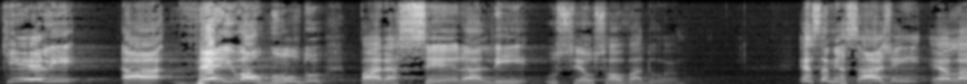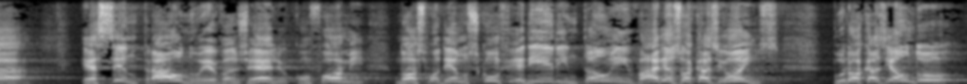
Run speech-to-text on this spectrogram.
que ele ah, veio ao mundo para ser ali o seu Salvador. Essa mensagem, ela é central no Evangelho, conforme nós podemos conferir então em várias ocasiões. Por ocasião do,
